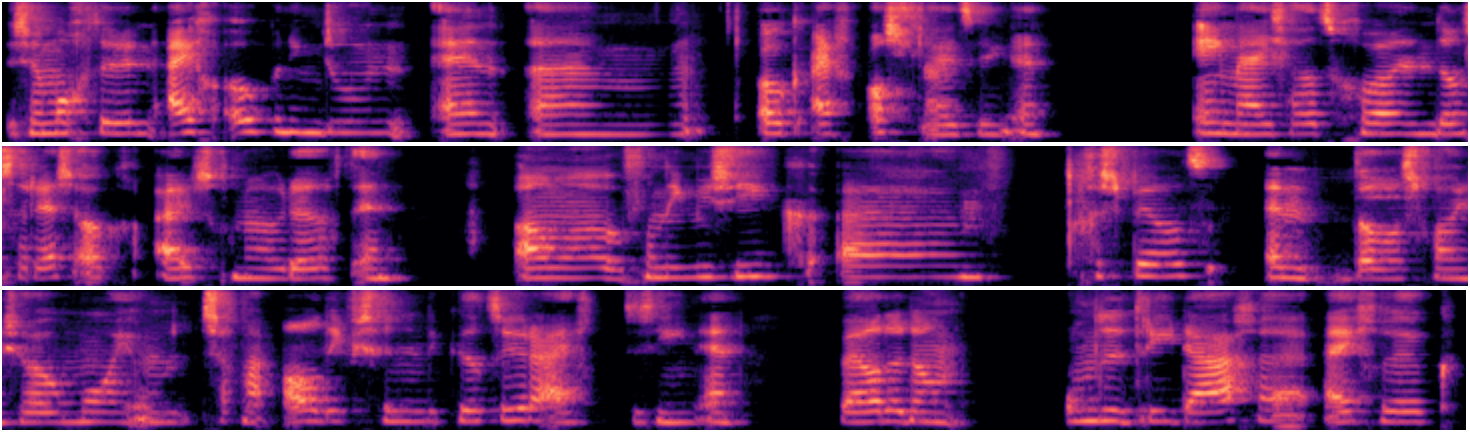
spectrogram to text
ze mochten hun eigen opening doen en ehm, ook eigen afsluiting. En één meisje had gewoon een danseres ook uitgenodigd. En allemaal van die muziek ehm, gespeeld. En dat was gewoon zo mooi om zeg maar al die verschillende culturen eigenlijk te zien. En wij hadden dan om de drie dagen eigenlijk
